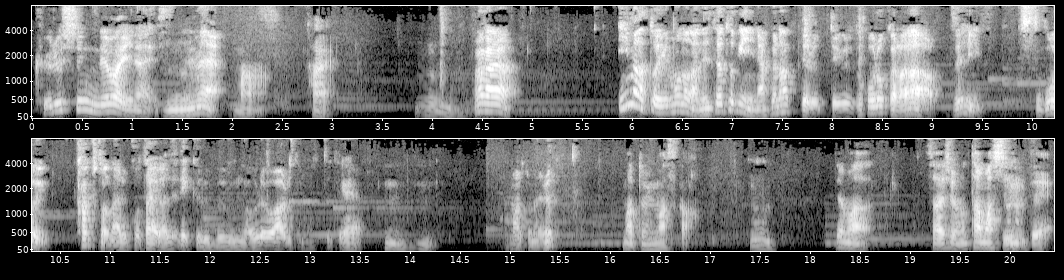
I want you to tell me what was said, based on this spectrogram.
苦しんではいないですね。ね。まあ、はい。うん。だから、今というものが寝た時になくなってるっていうところから、ぜひ、すごい核となる答えが出てくる部分が俺はあると思ってて、うんうん。まとめる？まとめますか。うん。で、まあ、最初の魂って、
